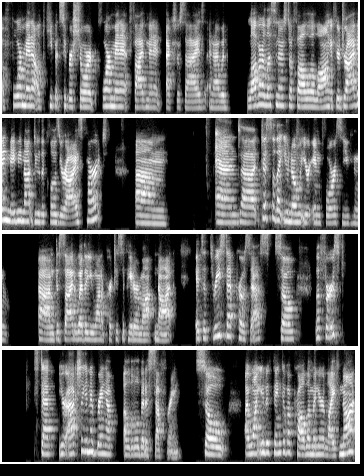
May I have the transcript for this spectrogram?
a four minute, I'll keep it super short, four minute, five minute exercise. And I would love our listeners to follow along. If you're driving, maybe not do the close your eyes part. Um, and uh, just so that you know what you're in for, so you can um, decide whether you want to participate or not. It's a three step process. So the first step, you're actually going to bring up a little bit of suffering. So I want you to think of a problem in your life, not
